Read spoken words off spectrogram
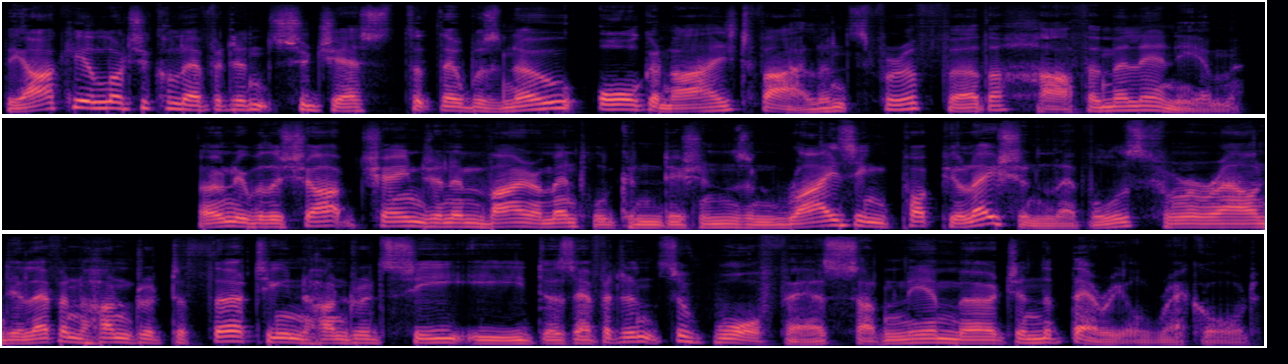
the archaeological evidence suggests that there was no organised violence for a further half a millennium. Only with a sharp change in environmental conditions and rising population levels from around 1100 to 1300 CE does evidence of warfare suddenly emerge in the burial record,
